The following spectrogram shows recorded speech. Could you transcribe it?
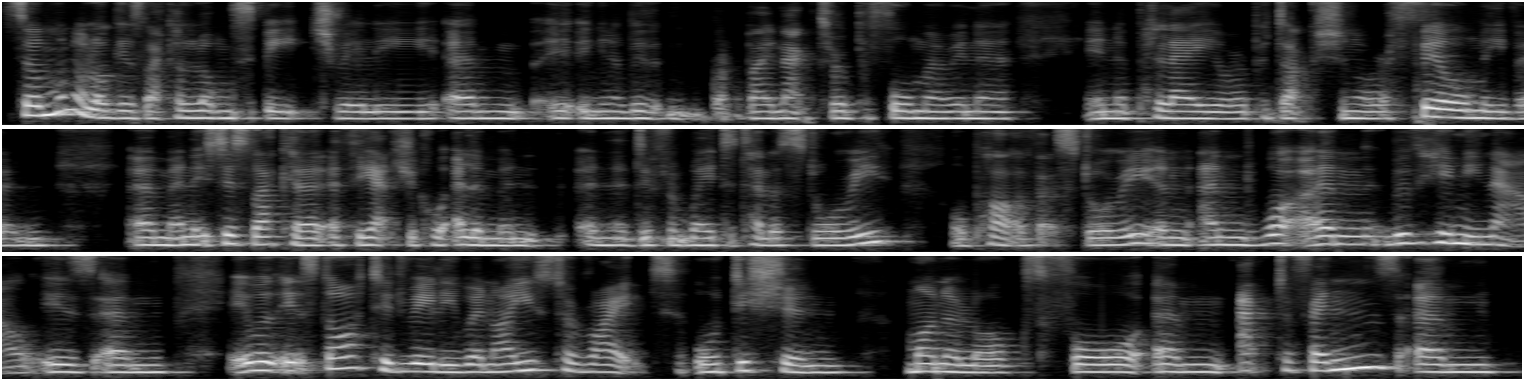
so a monologue is like a long speech, really. Um, you know, with, by an actor, a performer in a in a play or a production or a film, even. Um, and it's just like a, a, theatrical element and a different way to tell a story or part of that story. And and what um with Me Now is um it was it started really when I used to write audition monologues for um actor friends um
